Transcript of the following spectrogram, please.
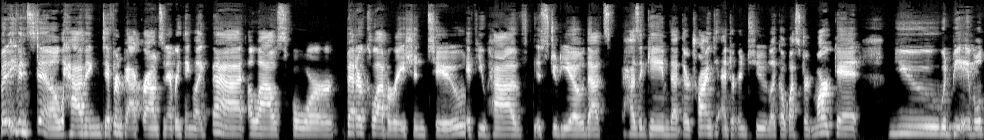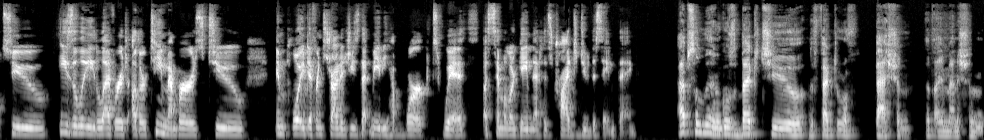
but even mm-hmm. still, having different backgrounds and everything like that allows for better collaboration too. If you have a studio that has a game that they're trying to enter into like a Western market, you would be able to easily leverage other team members to employ different strategies that maybe have worked with a similar game that has tried to do the same thing. Absolutely. And it goes back to the factor of passion that I mentioned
